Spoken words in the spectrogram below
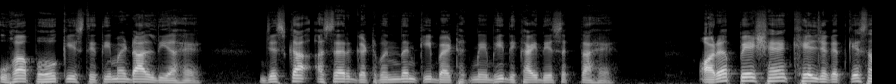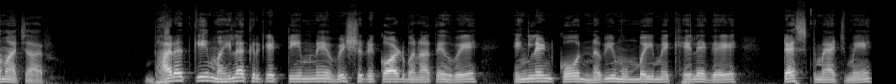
उहापोह की स्थिति में डाल दिया है, जिसका असर गठबंधन की बैठक में भी दिखाई दे सकता है। और अब पेश हैं खेल जगत के समाचार। भारत की महिला क्रिकेट टीम ने विश्व रिकॉर्ड बनाते हुए इंग्लैंड को नवी मुंबई में खेले गए टेस्ट मैच में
